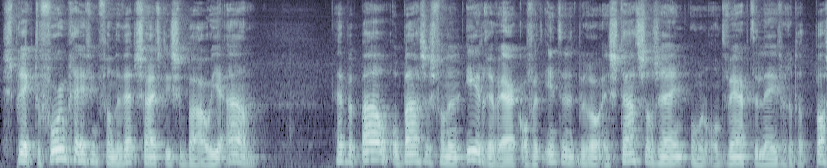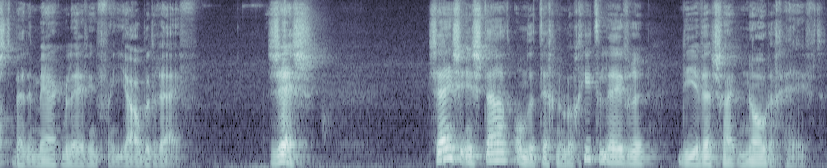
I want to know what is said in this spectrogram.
Spreekt de vormgeving van de websites die ze bouwen je aan? Bepaal op basis van een eerdere werk of het internetbureau in staat zal zijn om een ontwerp te leveren dat past bij de merkbeleving van jouw bedrijf. 6. Zijn ze in staat om de technologie te leveren die je website nodig heeft?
